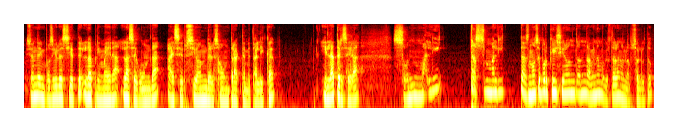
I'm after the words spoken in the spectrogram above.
Misión de Imposible 7, la primera, la segunda, a excepción del soundtrack de Metallica. Y la tercera son malitas, malitas. No sé por qué hicieron tanto, a mí no me gustaron en lo absoluto.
